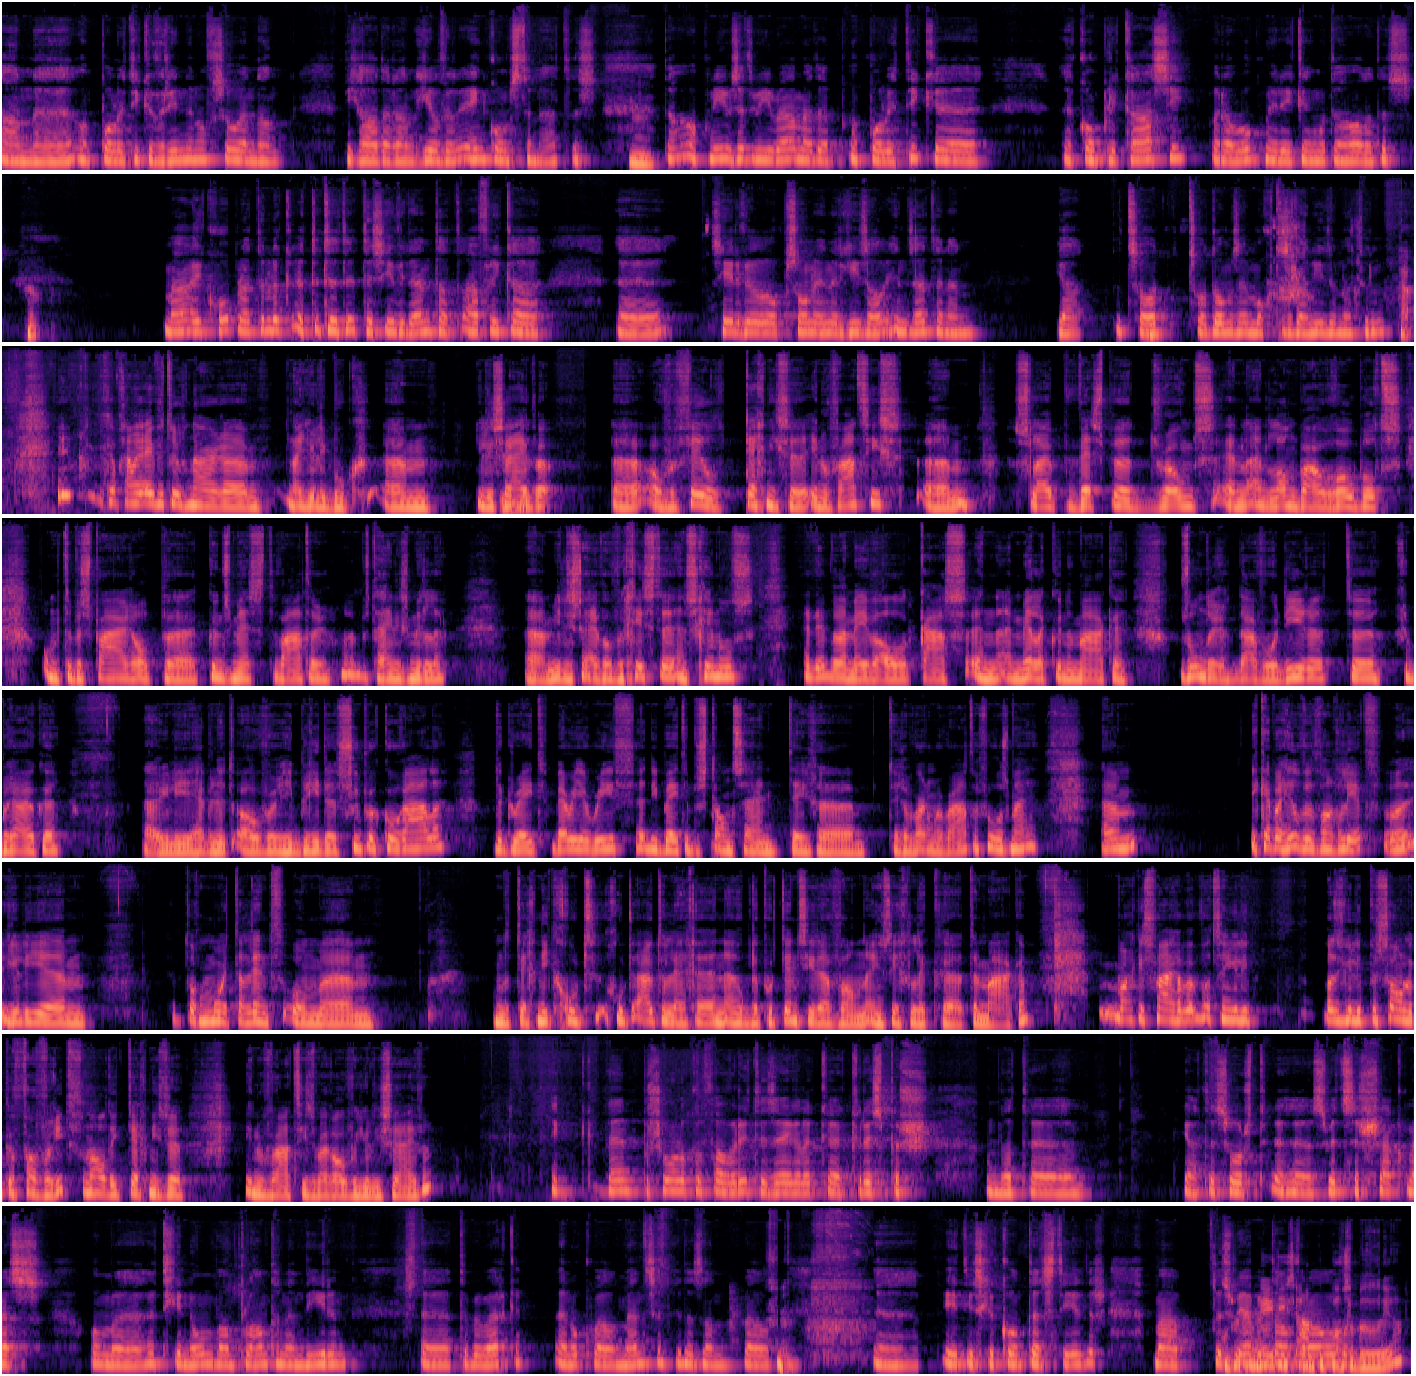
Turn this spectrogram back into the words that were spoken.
aan, uh, politieke vrienden of zo. En dan, die gaan er dan heel veel inkomsten uit. Dus hmm. dan, opnieuw zitten we hier wel met een, een politieke uh, complicatie waar we ook mee rekening moeten houden. Dus. Ja. Maar ik hoop natuurlijk, het, het, het is evident dat Afrika zeer veel op zonne-energie zal inzetten. En ja, het zou, het zou dom zijn mochten ze dat niet doen natuurlijk. Ja. Gaan we even terug naar, naar jullie boek. Um, jullie mhm. schrijven uh, over veel technische innovaties. Um, sluipwespen, drones en, en landbouwrobots om te besparen op uh, kunstmest, water, bestrijdingsmiddelen. Um, jullie schrijven over gisten en schimmels, waarmee we al kaas en, en melk kunnen maken zonder daarvoor dieren te gebruiken. Jullie hebben het over hybride superkoralen, de Great Barrier Reef, die beter bestand zijn tegen, tegen warmer water volgens mij. Um, ik heb er heel veel van geleerd. Jullie um, hebben toch een mooi talent om, um, om de techniek goed, goed uit te leggen en, ook de potentie daarvan inzichtelijk uh, te maken. Mag ik eens vragen, wat, zijn jullie, wat is jullie persoonlijke favoriet van al die technische innovaties waarover jullie schrijven? Ik, mijn persoonlijke favoriet is eigenlijk uh, CRISPR. Omdat uh, ja, het een soort uh, Zwitser zakmes om het genoom van planten en dieren te bewerken. En ook wel mensen. Dat is dan wel ethisch gecontesteerder. Maar, dus we hebben het dan vooral over... bedoel je?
